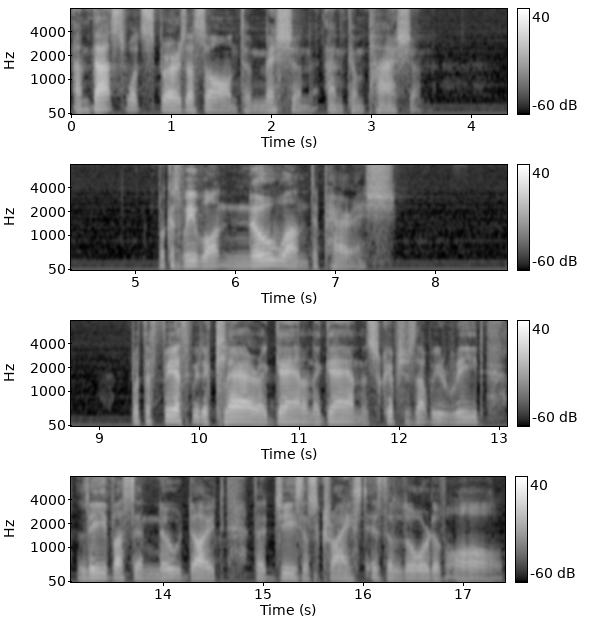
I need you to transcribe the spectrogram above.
And that's what spurs us on to mission and compassion. Because we want no one to perish but the faith we declare again and again, the scriptures that we read, leave us in no doubt that Jesus Christ is the Lord of all.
